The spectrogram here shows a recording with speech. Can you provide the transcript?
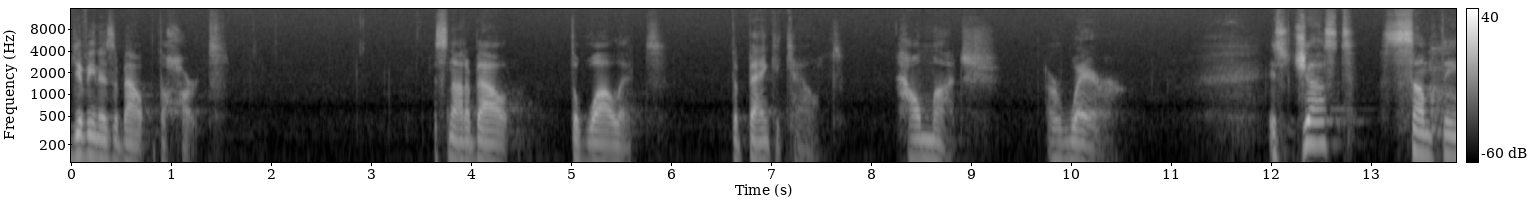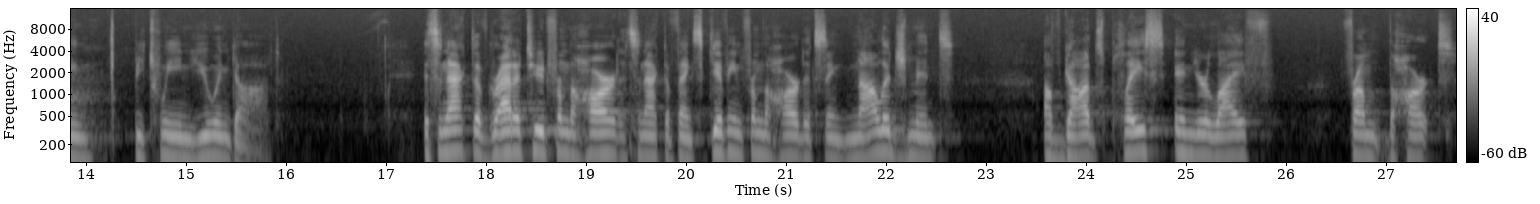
giving is about the heart. It's not about the wallet, the bank account, how much, or where. It's just something between you and God. It's an act of gratitude from the heart. It's an act of thanksgiving from the heart. It's an acknowledgement of God's place in your life from the heart.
